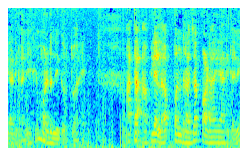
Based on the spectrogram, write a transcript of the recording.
या ठिकाणी हे मांडणी करतो आहे आता आपल्याला पंधराचा पाढा या ठिकाणी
